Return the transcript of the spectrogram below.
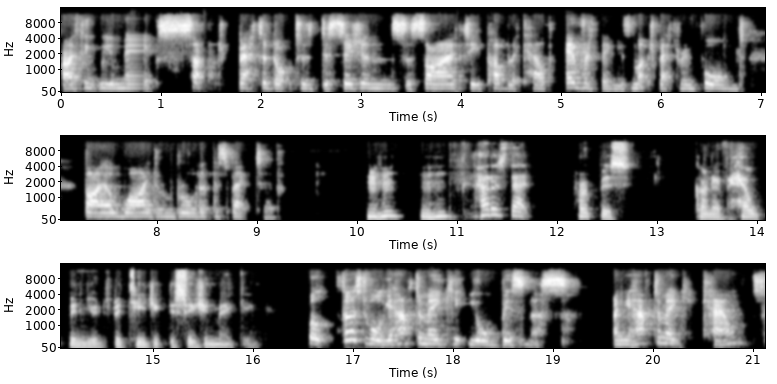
I think we make such better doctors' decisions, society, public health, everything is much better informed by a wider and broader perspective. Mm-hmm, mm-hmm. How does that purpose kind of help in your strategic decision making? Well, first of all, you have to make it your business and you have to make it count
